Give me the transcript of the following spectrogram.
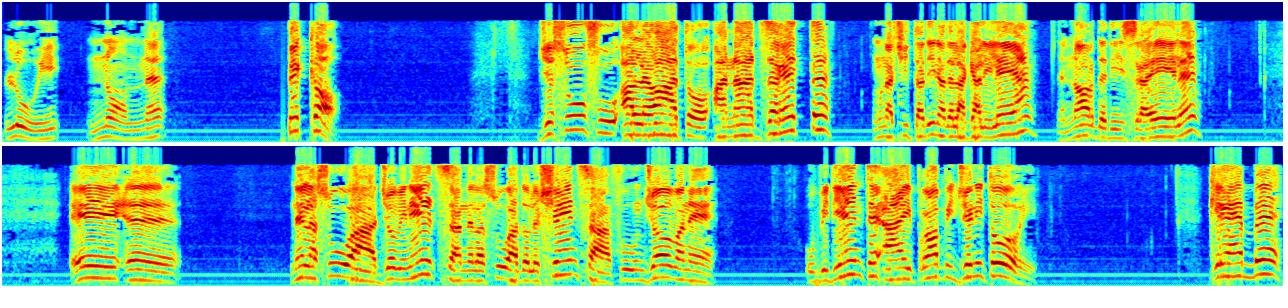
lui non peccò. Gesù fu allevato a Nazareth, una cittadina della Galilea, nel nord di Israele, e eh, nella sua giovinezza, nella sua adolescenza, fu un giovane ubbidiente ai propri genitori. Crebbe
